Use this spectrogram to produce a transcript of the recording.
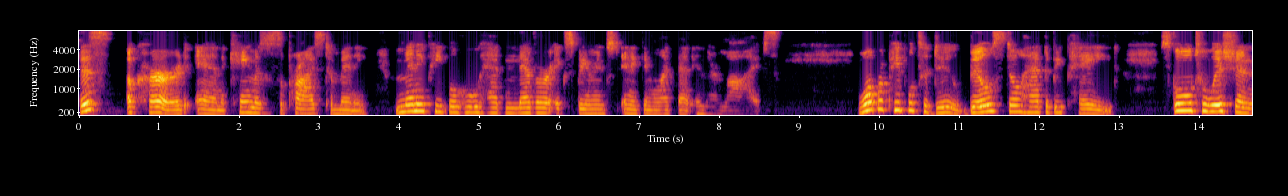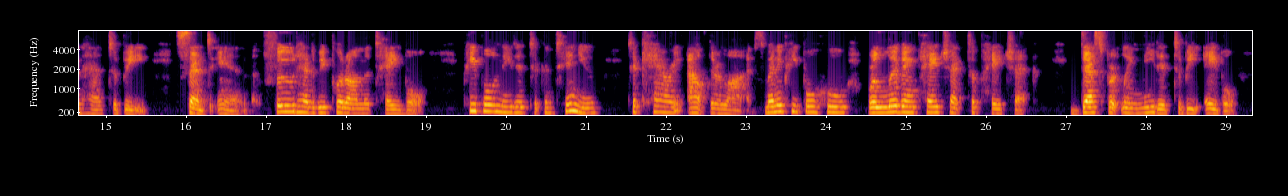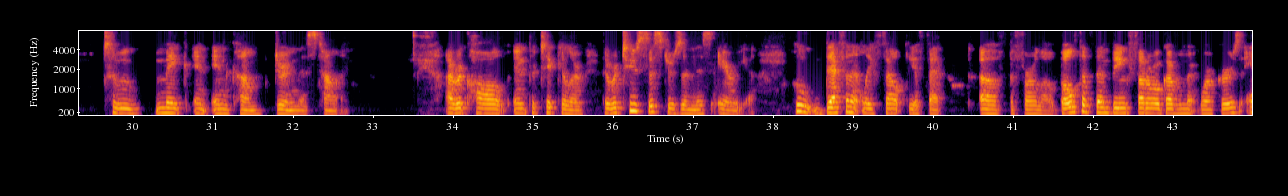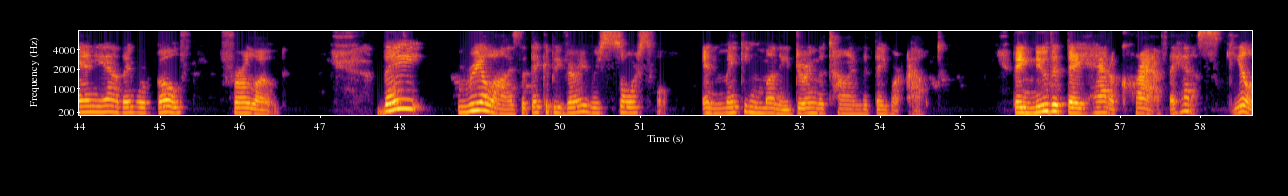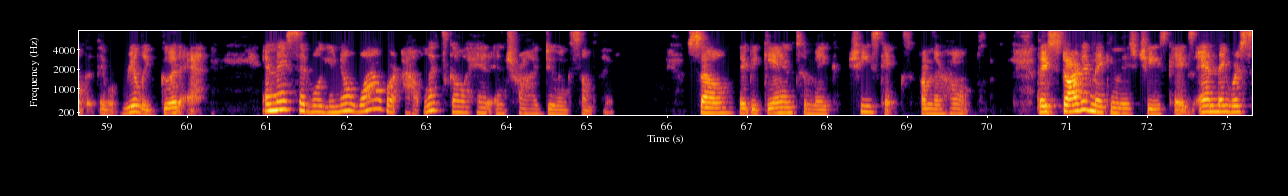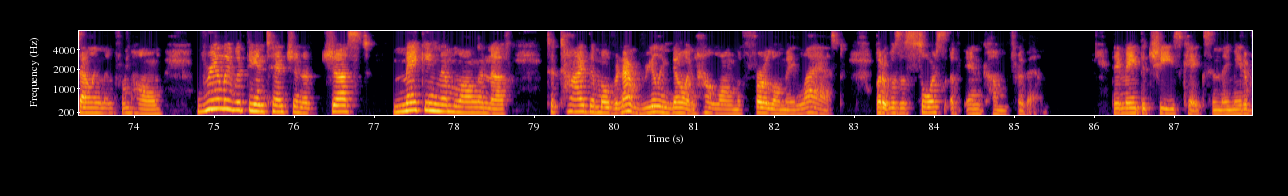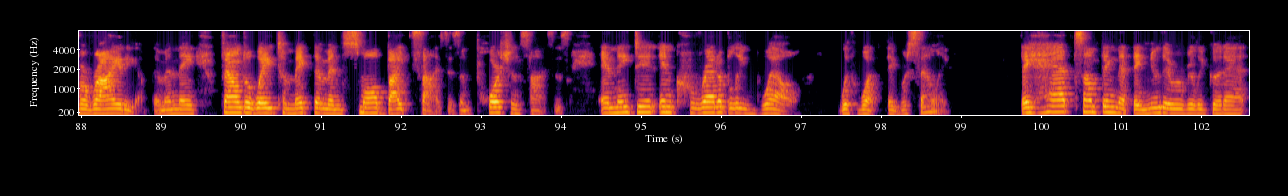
This occurred and came as a surprise to many, many people who had never experienced anything like that in their lives. What were people to do? Bills still had to be paid. School tuition had to be sent in. Food had to be put on the table. People needed to continue to carry out their lives. Many people who were living paycheck to paycheck desperately needed to be able to make an income during this time. I recall in particular, there were two sisters in this area who definitely felt the effect of the furlough, both of them being federal government workers. And yeah, they were both furloughed. They realized that they could be very resourceful in making money during the time that they were out. They knew that they had a craft, they had a skill that they were really good at. And they said, Well, you know, while we're out, let's go ahead and try doing something. So they began to make cheesecakes from their homes. They started making these cheesecakes and they were selling them from home, really with the intention of just making them long enough to tide them over, not really knowing how long the furlough may last, but it was a source of income for them. They made the cheesecakes and they made a variety of them, and they found a way to make them in small bite sizes and portion sizes. And they did incredibly well with what they were selling. They had something that they knew they were really good at.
